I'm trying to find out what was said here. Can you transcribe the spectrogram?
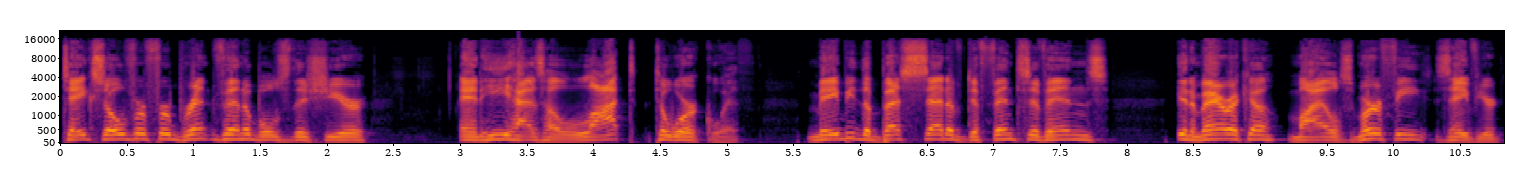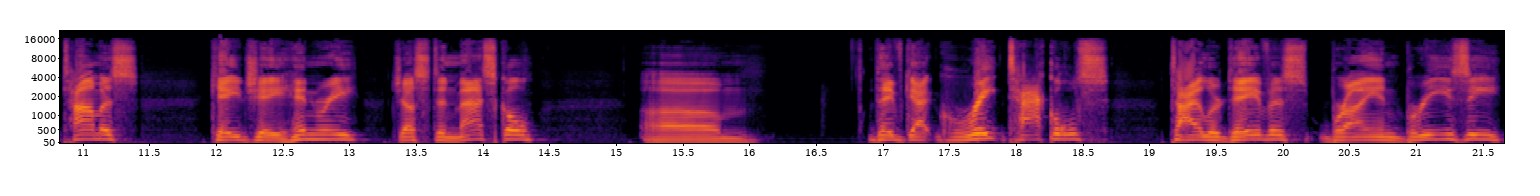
takes over for Brent Venables this year, and he has a lot to work with. Maybe the best set of defensive ends in America Myles Murphy, Xavier Thomas, KJ Henry, Justin Mascoll. Um, They've got great tackles Tyler Davis, Bryan Bresee.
